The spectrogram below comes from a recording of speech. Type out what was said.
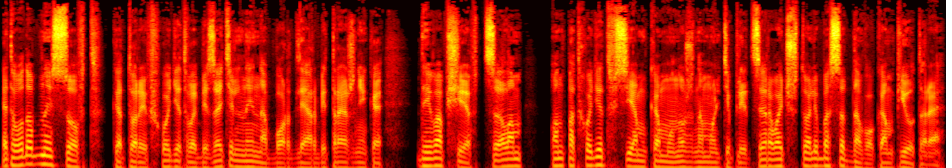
Это удобный софт, который входит в обязательный набор для арбитражника, да и вообще, в целом, он подходит всем, кому нужно мультиплицировать что-либо с одного компьютера.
